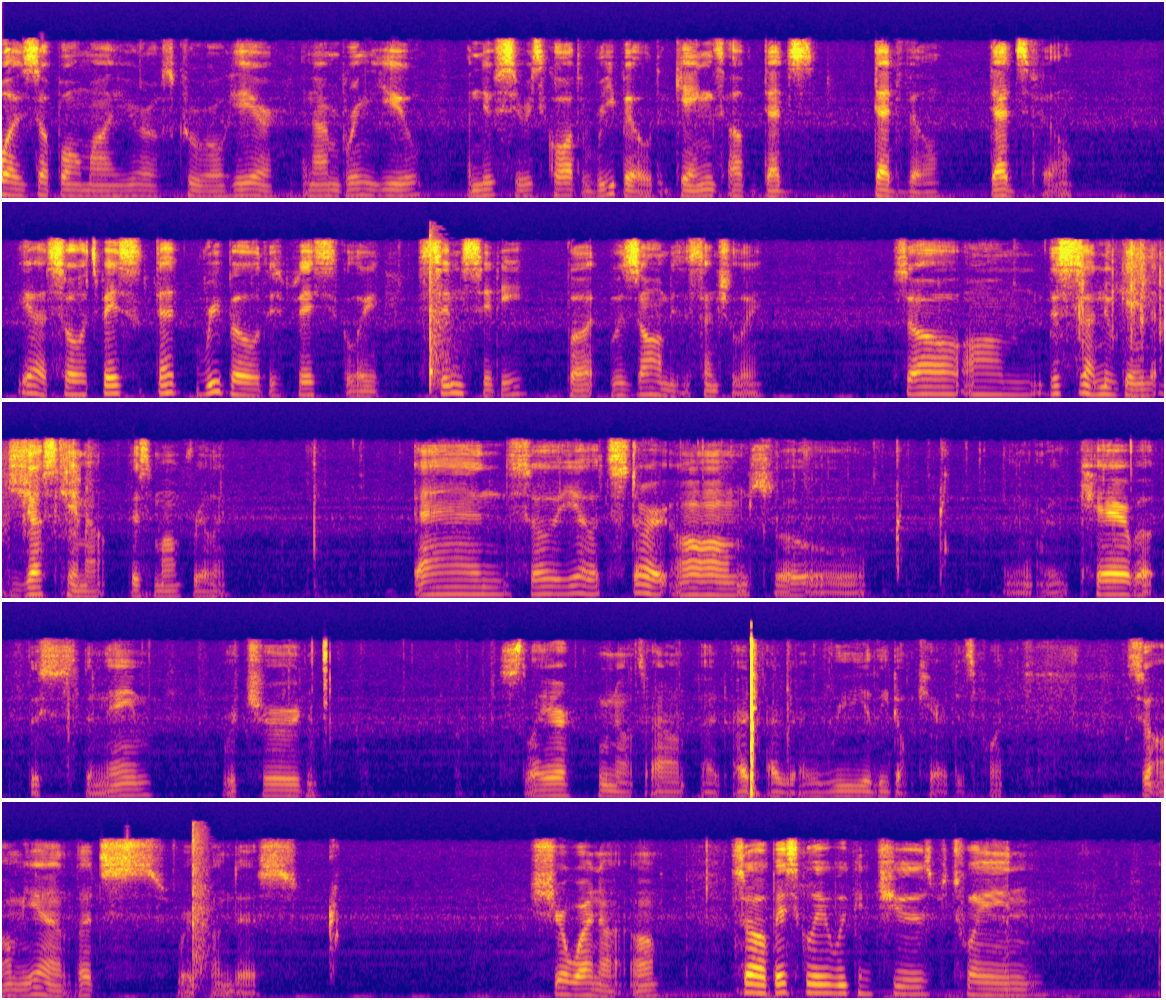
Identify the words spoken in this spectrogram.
What's up all my Euros Kuro here, and I'm bringing you a new series called Rebuild Gangs of Deads Deadville. Deadsville. Yeah, so it's basic Dead Rebuild is basically SimCity but with zombies essentially. So, um this is a new game that just came out this month really. And so yeah, let's start. Um so I don't really care about this the name. Richard Slayer, who knows? I don't. I, I, I really don't care at this point. So um yeah, let's work on this. Sure, why not? Um, so basically we can choose between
